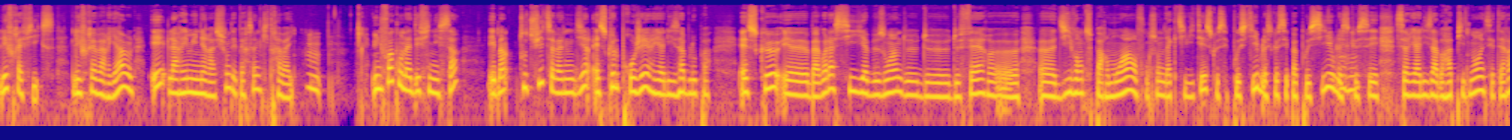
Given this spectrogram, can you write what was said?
les frais fixes, les frais variables et la rémunération des personnes qui travaillent? Mm. Une fois qu'on a défini ça, et ben tout de suite ça va nous dire est-ce que le projet est réalisable ou pas? Est-ce que euh, bah voilà s'il y a besoin de, de, de faire euh, 10 euh, ventes par mois en fonction de l'activité, est-ce que c'est possible? Est-ce que c'est pas possible? Est-ce que mhm. c'est réalisable rapidement, etc.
